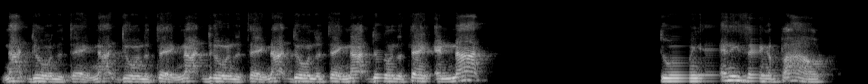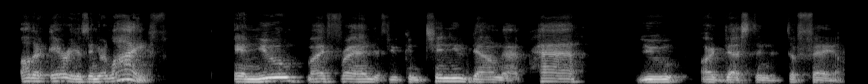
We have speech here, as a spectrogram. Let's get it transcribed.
not doing the thing, not doing the thing, not doing the thing, not doing the thing, not doing the thing, and not doing anything about other areas in your life. And you, my friend, if you continue down that path, you are destined to fail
